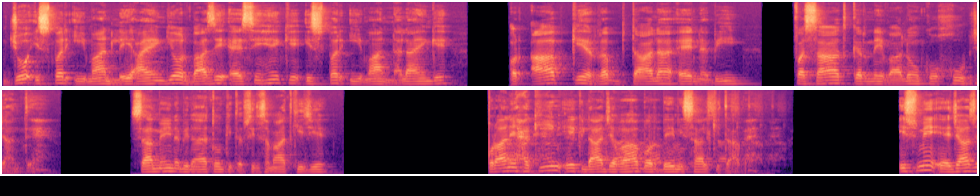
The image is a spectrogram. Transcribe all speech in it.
جو اس پر ایمان لے آئیں گے، اور بعضے ایسے ہیں کہ اس پر ایمان نہ لائیں گے۔ اور آپ کے رب تعالیٰ، اے نبی فساد کرنے والوں کو خوب جانتے ہیں۔ سامعین نبی آیتوں کی تفصیل سماعت کیجیے قرآن حکیم ایک لاجواب اور بے مثال کتاب ہے۔ اس میں اعجاز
